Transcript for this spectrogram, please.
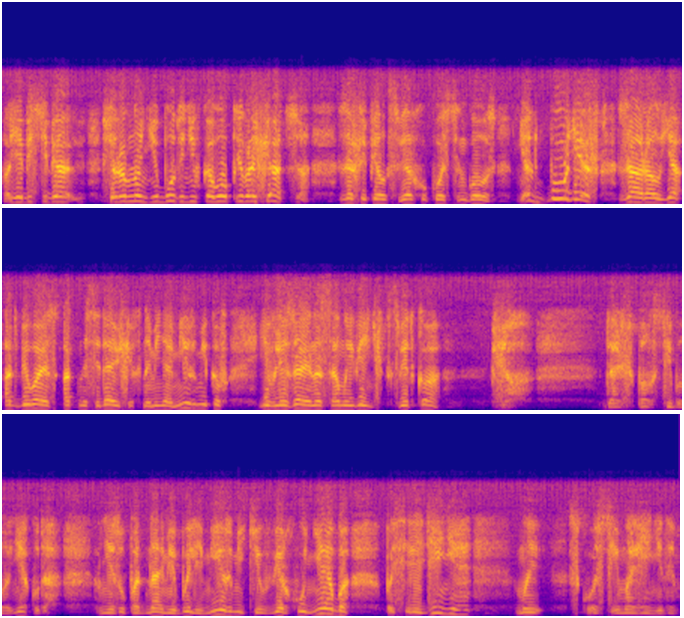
«А я без тебя все равно не буду ни в кого превращаться!» — зашипел сверху Костин голос. «Нет, будешь!» — заорал я, отбиваясь от наседающих на меня мирмиков и влезая на самый венчик цветка. «Все!» Дальше ползти было некуда. Внизу под нами были мирмики, вверху небо, посередине мы с Костей Малининым.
